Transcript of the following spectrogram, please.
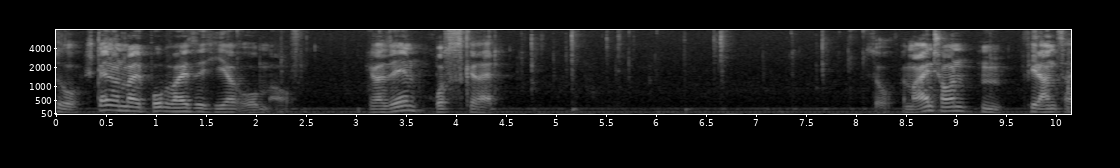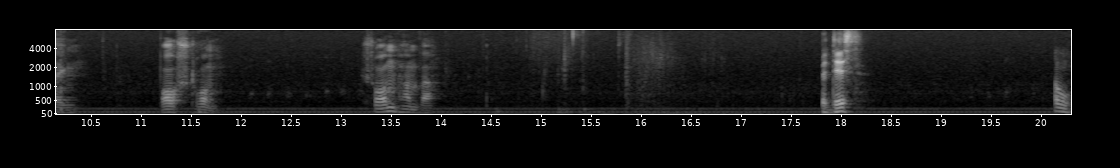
So, stellen wir mal probeweise hier oben auf. Hier mal sehen, großes Gerät. Wir reinschauen, hm, viele Anzeigen. Braucht Strom. Strom haben wir. Für das? Oh.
